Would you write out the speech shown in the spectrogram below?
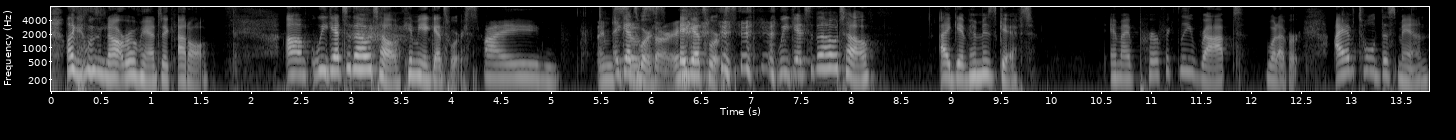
like it was not romantic at all. Um, we get to the hotel. Kimmy, it gets worse. I. I'm It gets so worse. sorry. It gets worse. we get to the hotel. I give him his gift. Am I perfectly wrapped? Whatever. I have told this man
